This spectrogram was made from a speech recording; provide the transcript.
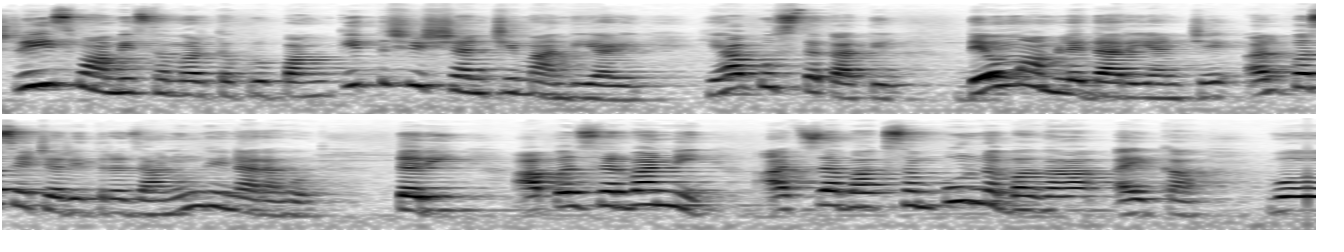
श्री स्वामी समर्थ कृपांकित शिष्यांची मांदियाळी. ह्या पुस्तकातील देव मामलेदार यांचे अल्पसे चरित्र जाणून घेणार आहोत. तरी आपण सर्वांनी आजचा भाग संपूर्ण बघा ऐका व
